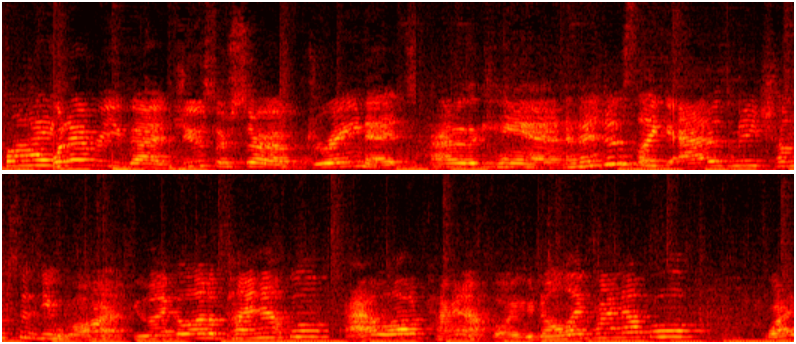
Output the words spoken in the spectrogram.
Why? Whatever you got, juice or syrup, drain it out of the can. And then just like add as many chunks as you want. You like a lot of pineapple? Add a lot of pineapple. You don't like pineapple? Why,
